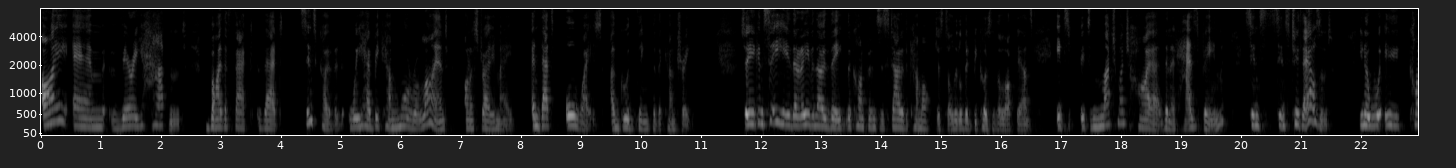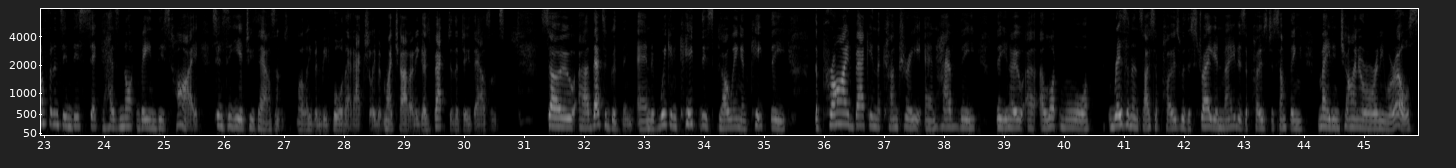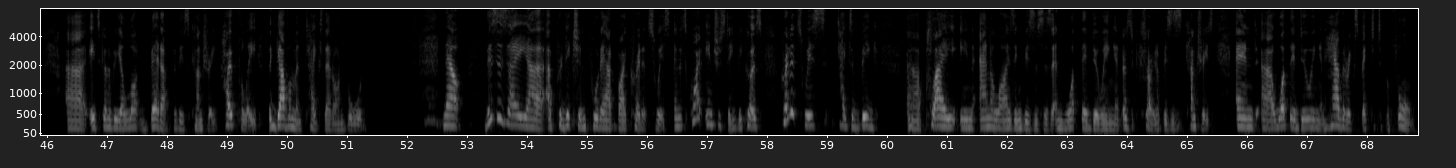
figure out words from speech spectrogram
I am very heartened by the fact that since COVID, we have become more reliant on Australia made. And that's always a good thing for the country. So you can see here that even though the, the confidence has started to come off just a little bit because of the lockdowns, it's it's much, much higher than it has been since since 2000. You know, eh, confidence in this sector has not been this high since the year 2000. Well, even before that, actually, but my chart only goes back to the 2000s. So uh, that's a good thing. And if we can keep this going and keep the the pride back in the country and have the the you know a, a lot more resonance, I suppose, with Australian made as opposed to something made in China or anywhere else, uh, it's going to be a lot better for this country. Hopefully, the government takes that on board. Now, this is a, uh, a prediction put out by Credit Suisse, and it's quite interesting because Credit Suisse takes a big uh, play in analyzing businesses and what they're doing, and sorry, not businesses, countries, and uh, what they're doing and how they're expected to perform.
